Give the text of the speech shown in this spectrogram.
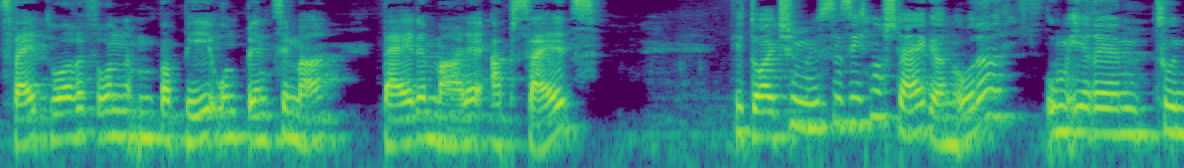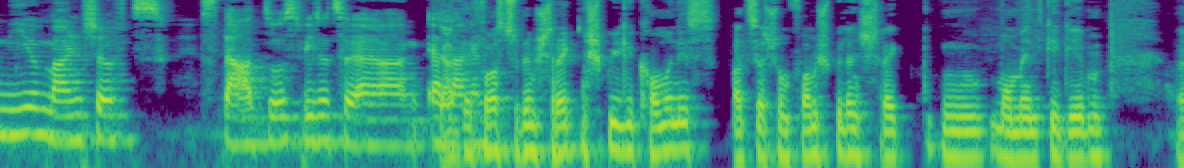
zwei Tore von Mbappé und Benzema. Beide Male abseits. Die Deutschen müssen sich noch steigern, oder? Um ihren Turniermannschaftsstatus wieder zu erlangen. Ja, bevor es zu dem Schreckenspiel gekommen ist, hat es ja schon vorm Spiel einen Schreckenmoment gegeben. Äh,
